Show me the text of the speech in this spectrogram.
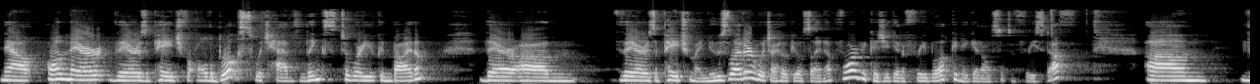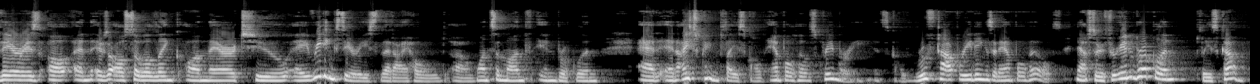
Now, on there, there's a page for all the books, which have links to where you can buy them. There, um, there's a page for my newsletter, which I hope you'll sign up for because you get a free book and you get all sorts of free stuff. Um, there is, al- and there's also a link on there to a reading series that I hold uh, once a month in Brooklyn at an ice cream place called Ample Hills Creamery. It's called Rooftop Readings at Ample Hills. Now, so if you're in Brooklyn, please come.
